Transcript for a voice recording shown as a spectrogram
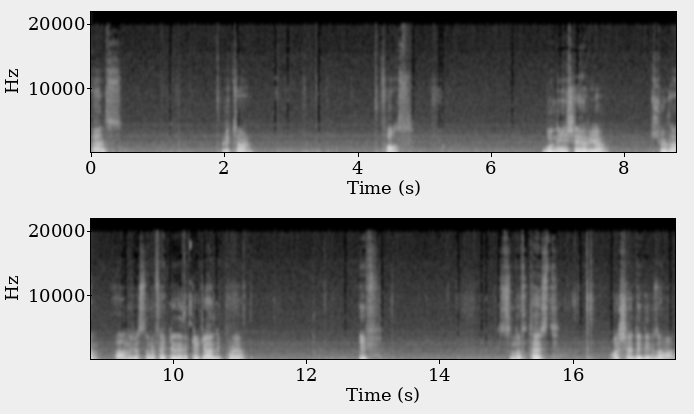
Else return false. Bu ne işe yarıyor? Şuradan anlayacağız. Sınıf ekle dedik ya geldik buraya. If sınıf test aşağı dediğim zaman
